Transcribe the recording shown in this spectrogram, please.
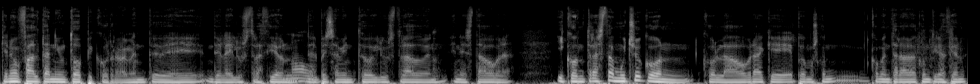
que no falta ni un tópico realmente de, la ilustración, del pensamiento ilustrado en, esta obra. Y contrasta mucho con, la obra que podemos comentar ahora a continuación,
